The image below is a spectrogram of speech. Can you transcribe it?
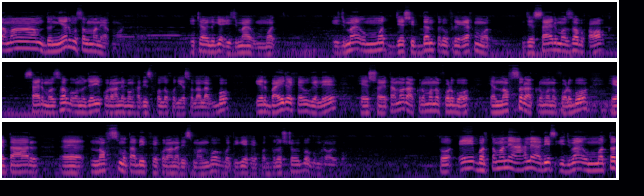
তাম দুনিয়ার মুসলমান একমত। এটা হইল গিয়া ইজমায় উম্মত। ইজমায় উম্মত যে সিদ্ধান্তের উপরে একমত, যে সাইর মজহব হক সাইর মজহব অনুযায়ী কোরআন এবং হাদিস ফলো করিয়া চলা লাগবো। এর বাইরে কেউ গেলে হে শয়তানোর আক্রমণও পড়ব, হে নফসর আক্রমণও পড়ব, হে তার নফস মোতাবিক হে কোরআন হাদিস মানব, গতিকে হে পথভ্রষ্ট হইব, গুমরা হইব। তো এই বর্তমানে আহলে হাদিস ইজমায় উম্মতর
